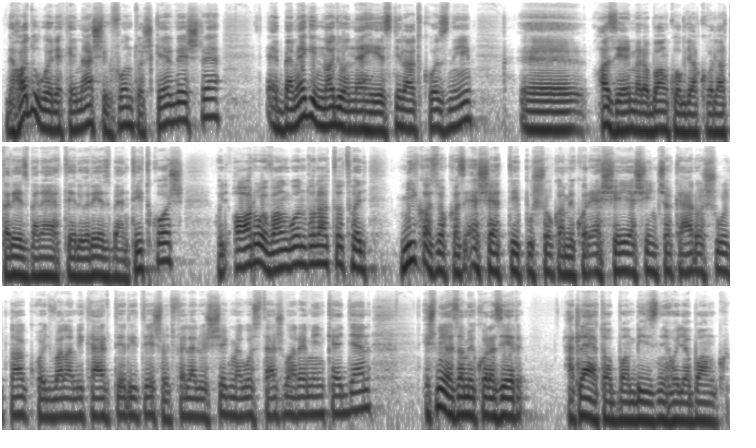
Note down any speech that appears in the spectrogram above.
de hadd ugorjak egy másik fontos kérdésre, ebben megint nagyon nehéz nyilatkozni, azért, mert a bankok gyakorlata részben eltérő, részben titkos, hogy arról van gondolatod, hogy mik azok az esettípusok, amikor esélye sincs a károsultnak, hogy valami kártérítés vagy felelősség megosztásban reménykedjen, És mi az, amikor azért hát lehet abban bízni, hogy a bank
